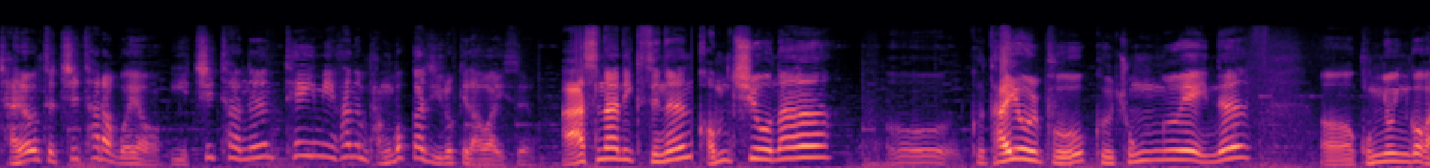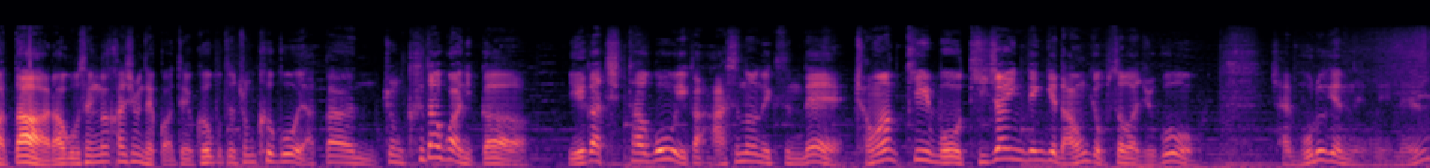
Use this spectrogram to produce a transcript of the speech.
giant cheetah라고 해요. 이 치타는 taming 하는 방법까지 이렇게 나와 있어요. Acinonyx는 검치오나 어, 그 direwolf 그 종류에 있는 어, 공룡인 것 같다라고 생각하시면 될 것 같아요. 그것보다 좀 크고 약간 좀 크다고 하니까 얘가 치타고 얘가 Acinonyx인데 정확히 뭐 디자인된 게 나온 게 없어가지고 잘 모르겠네요 얘는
